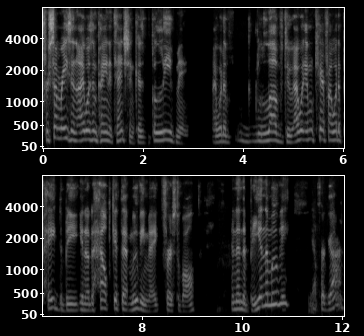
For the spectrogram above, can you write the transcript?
for some reason I wasn't paying attention, because believe me, I would have loved to. I would. I don't care if I would have paid to be, you know, to help get that movie made first of all, and then to be in the movie. Yep. For God's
